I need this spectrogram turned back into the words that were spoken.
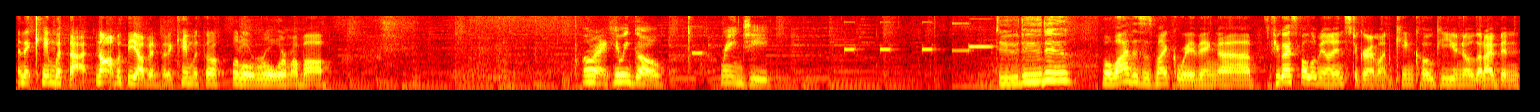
And it came with that. Not with the oven, but it came with the little roller my bob. All right, here we go. Rangy. Do do do. Well, why this is microwaving, uh, if you guys follow me on Instagram on King Kogi, you know that I've been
